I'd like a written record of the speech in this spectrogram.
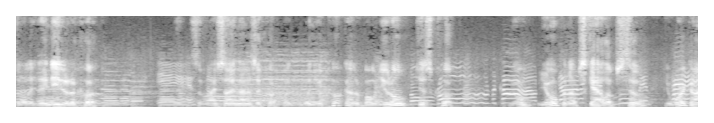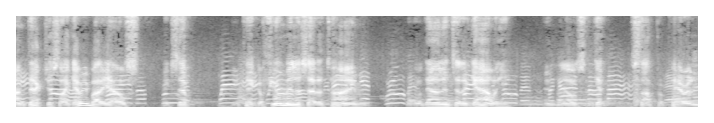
So they, needed a cook. So I signed on as a cook. But when you cook on a boat, you don't just cook. You, you open up scallops too. You work on deck just like everybody else, except you take a few minutes at a time, to go down into the galley, and you know get start preparing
